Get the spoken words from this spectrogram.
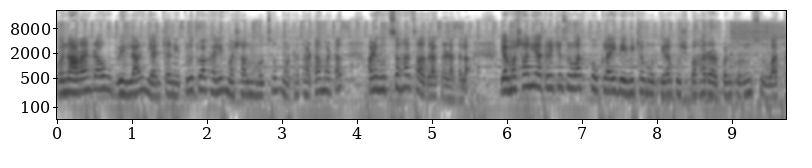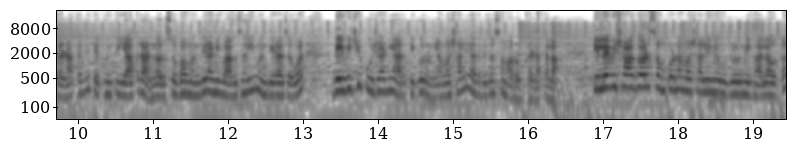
व नारायणराव वेल्लाळ यांच्या नेतृत्वाखाली मशाल महोत्सव मोठ्या थाटामाटात आणि उत्साहात साजरा करण्यात आला. या मशाल यात्रेची सुरुवात खोकलाई देवीच्या मूर्तीला पुष्पहार अर्पण करून सुरुवात करण्यात आली. तेथून ती यात्रा नरसोबा मंदिर आणि वाघझाई मंदिराजवळ देवीची पूजा आणि आरती करून या मशाल यात्रेचा समारोप करण्यात आला. किल्ले विशाळगड संपूर्ण मशालीने उजळून निघाला होता.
